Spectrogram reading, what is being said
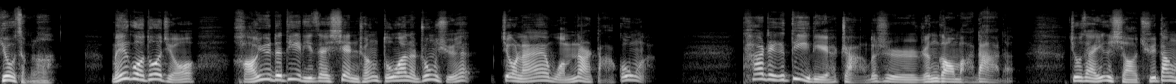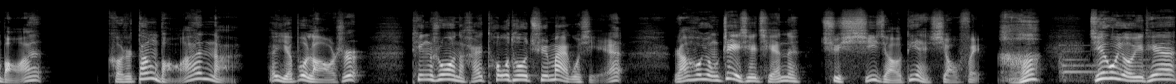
又怎么了？没过多久。郝玉的弟弟在县城读完了中学，就来我们那儿打工了。他这个弟弟长得是人高马大的，就在一个小区当保安。可是当保安呢，哎也不老实。听说呢，还偷偷去卖过血，然后用这些钱呢去洗脚店消费啊。结果有一天，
